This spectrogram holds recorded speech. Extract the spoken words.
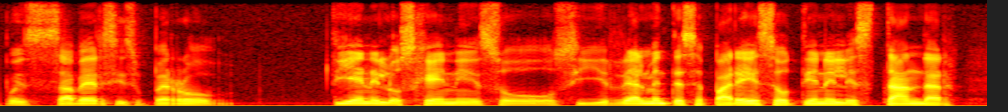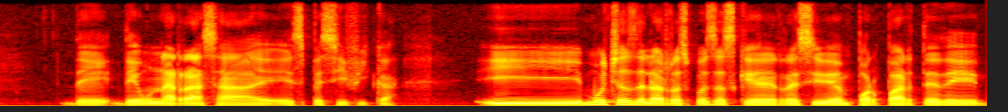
pues saber si su perro tiene los genes o si realmente se parece o tiene el estándar de, de una raza específica. Y muchas de las respuestas que reciben por parte de,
